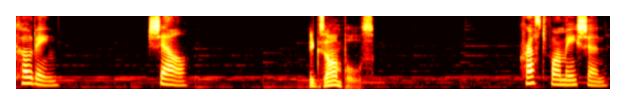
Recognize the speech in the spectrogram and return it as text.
Coating. Shell. Examples Crust formation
